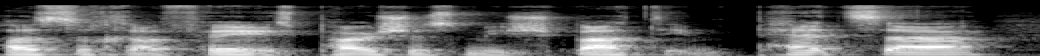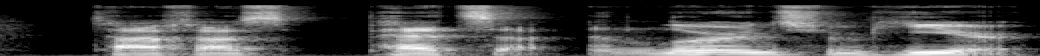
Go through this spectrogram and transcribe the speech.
pasuk Chav Hey, Parshas Mishpatim, Petza Tachas Petza, and learns from here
